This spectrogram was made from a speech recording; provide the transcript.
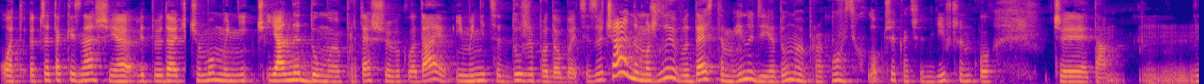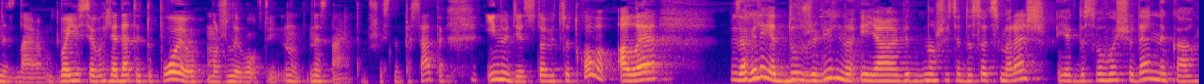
От це такий, знаєш, я відповідаю, чому мені я не думаю про те, що я викладаю, і мені це дуже подобається. Звичайно, можливо, десь там іноді я думаю про якогось хлопчика чи дівчинку, чи там не знаю, боюся виглядати тупою, можливо, ну не знаю, там щось написати. Іноді стовідсотково, але. Взагалі я дуже вільно і я відношуся до соцмереж як до свого щоденника,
